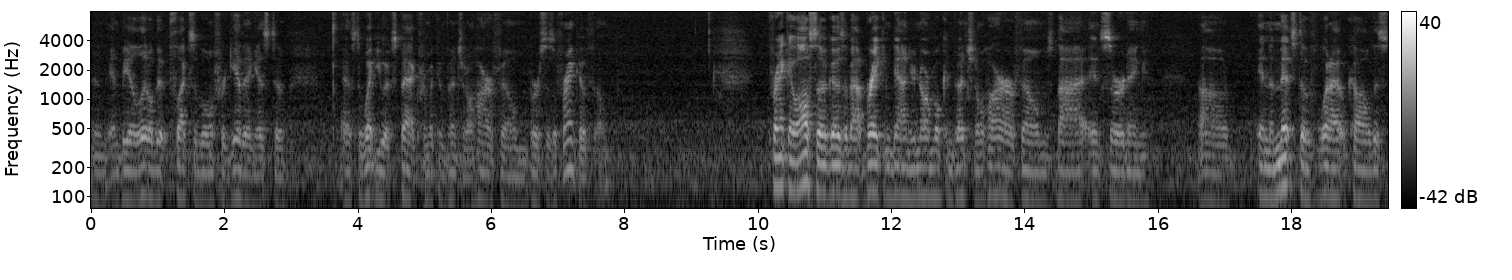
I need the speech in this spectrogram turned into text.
and, and be a little bit flexible and forgiving as to as to what you expect from a conventional horror film versus a Franco film. Franco also goes about breaking down your normal conventional horror films by inserting, uh, in the midst of what I would call this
